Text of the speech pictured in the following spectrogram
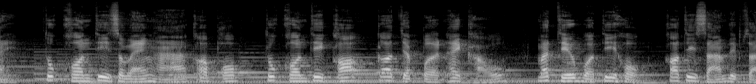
ทุกคนที่แสวงหาก็พบ ทุกคนที่เคาะก็จะเปิดให้เขา มัทธิวบทที่ 6 ข้อที่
